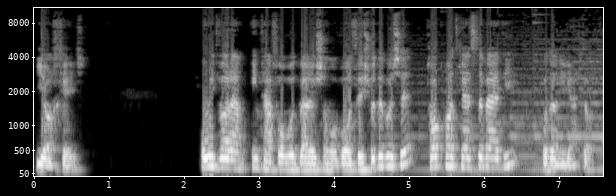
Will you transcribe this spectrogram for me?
یا خیر؟ امیدوارم این تفاوت برای شما واضح شده باشه. تا پادکست بعدی خدا نگهدار.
